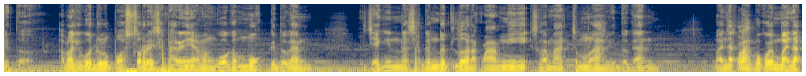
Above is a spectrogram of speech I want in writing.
gitu apalagi gue dulu posturnya sampai akhirnya emang gue gemuk gitu kan. Dicengin dasar gendut lu anak mami segala macem lah gitu kan. Banyak lah pokoknya banyak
